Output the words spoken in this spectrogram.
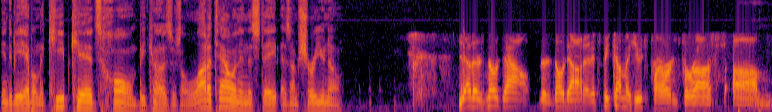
into be able to keep kids home because there's a lot of talent in this state as i'm sure you know Yeah, there's no doubt. There's no doubt, and it's become a huge priority for us. Um,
